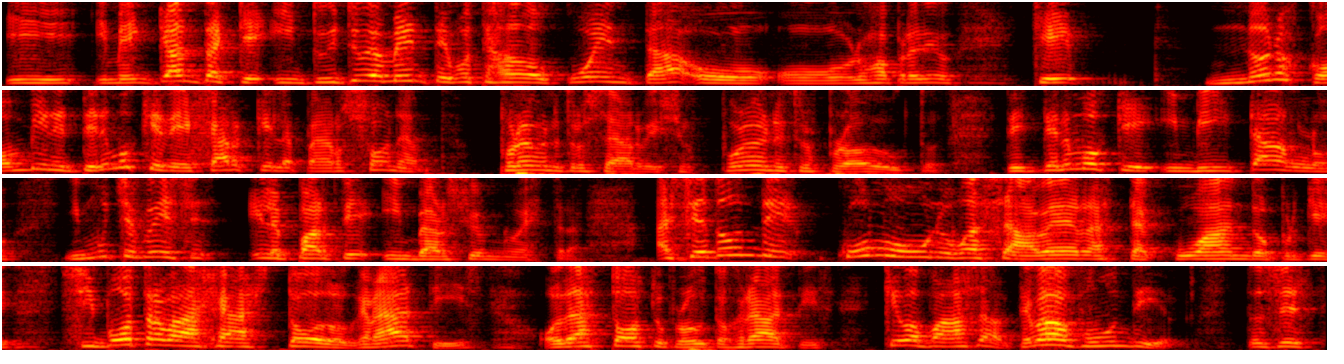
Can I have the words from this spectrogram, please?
Y, me encanta que intuitivamente vos te has dado cuenta o, o los aprendido que no nos conviene, tenemos que dejar que la persona pruebe nuestros servicios, pruebe nuestros productos. tenemos que invitarlo y muchas veces es la parte inversión nuestra. ¿Hacia dónde, cómo uno va a saber hasta cuándo? Porque si vos trabajas todo gratis o das todos tus productos gratis, ¿qué va a pasar? Te vas a fundir. Entonces,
